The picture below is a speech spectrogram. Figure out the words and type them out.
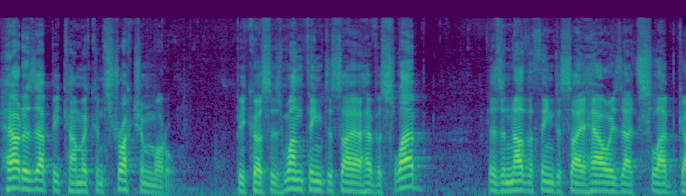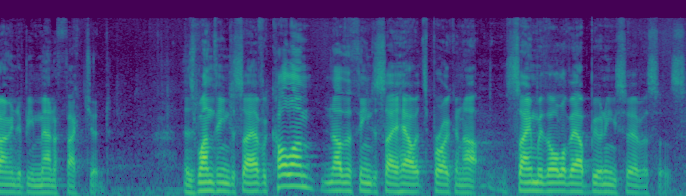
how does that become a construction model? Because there's one thing to say I have a slab, there's another thing to say how is that slab going to be manufactured? There's one thing to say have a column, another thing to say how it's broken up. Same with all of our building services.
